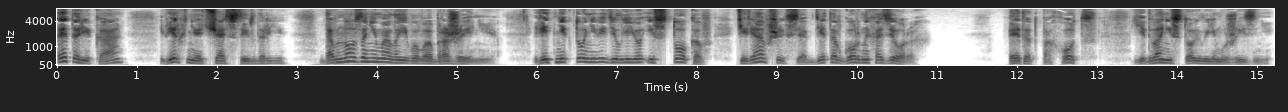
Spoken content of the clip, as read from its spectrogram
Эта река, верхняя часть Сырдарьи, давно занимала его воображение, ведь никто не видел ее истоков, терявшихся где-то в горных озерах. Этот поход едва не стоил ему жизни.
